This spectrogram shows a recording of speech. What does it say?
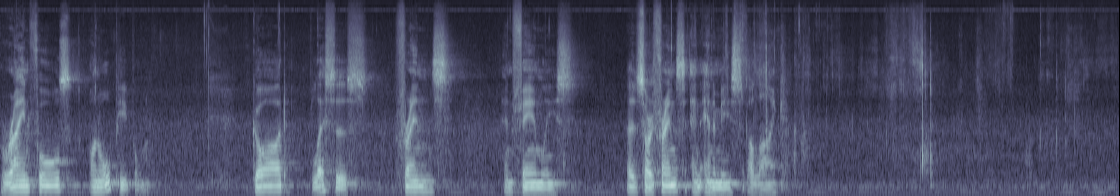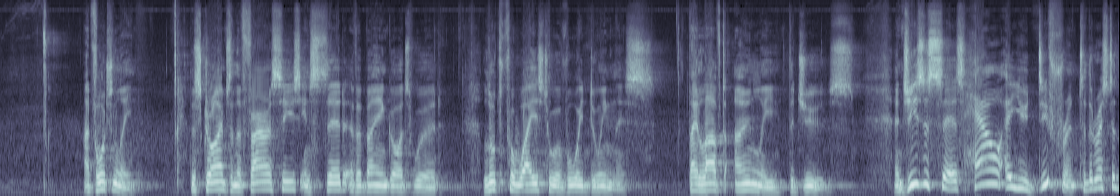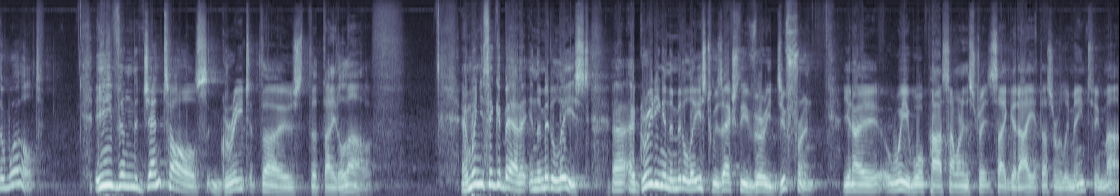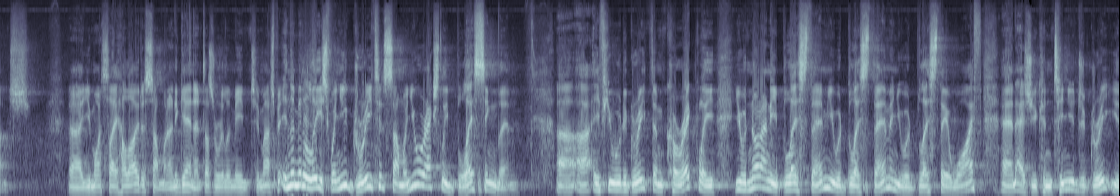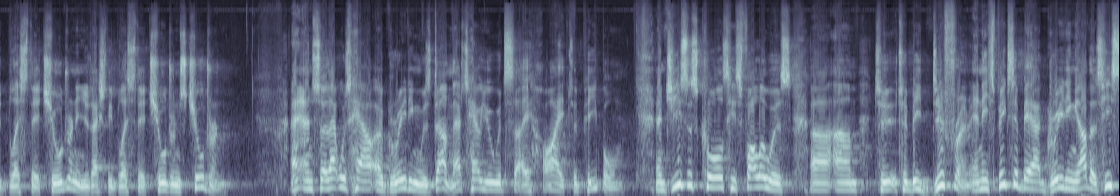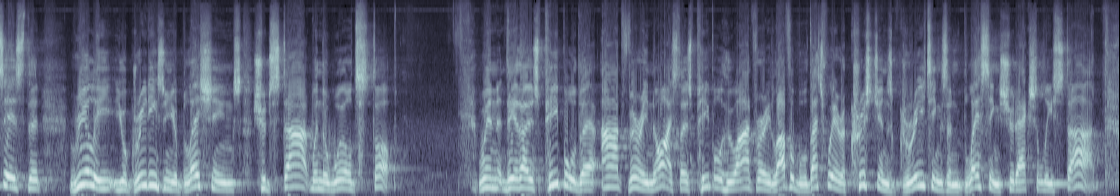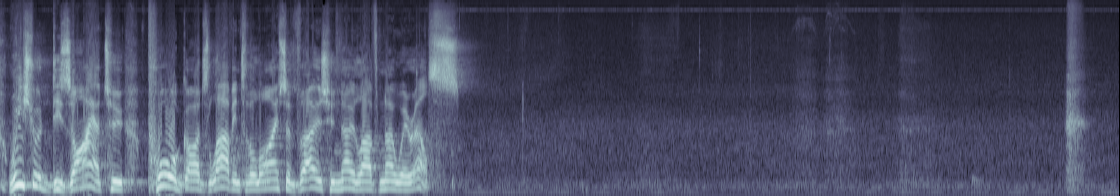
rain falls on all people. God blesses friends and families, uh, sorry, friends and enemies alike. Unfortunately, the scribes and the Pharisees, instead of obeying God's word, looked for ways to avoid doing this. They loved only the Jews. And Jesus says, How are you different to the rest of the world? Even the Gentiles greet those that they love. And when you think about it, in the Middle East, uh, a greeting in the Middle East was actually very different. You know, we walk past someone in the street and say good day, it doesn't really mean too much uh, you might say hello to someone. And again, it doesn't really mean too much. But in the Middle East, when you greeted someone, you were actually blessing them. Uh, uh, if you were to greet them correctly, you would not only bless them, you would bless them and you would bless their wife. And as you continued to greet, you'd bless their children and you'd actually bless their children's children. And so that was how a greeting was done. That's how you would say hi to people. And Jesus calls his followers uh, um, to, to be different. And he speaks about greeting others. He says that really your greetings and your blessings should start when the world stops. When there are those people that aren't very nice, those people who aren't very lovable, that's where a Christian's greetings and blessings should actually start. We should desire to pour God's love into the lives of those who know love nowhere else.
